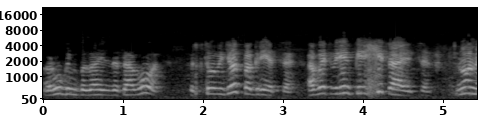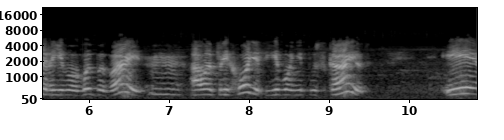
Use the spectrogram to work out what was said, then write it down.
ругань была из-за того, кто уйдет погреться, а в это время пересчитается. Номер его выбывает, Мгм. а он приходит, его не пускают. И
